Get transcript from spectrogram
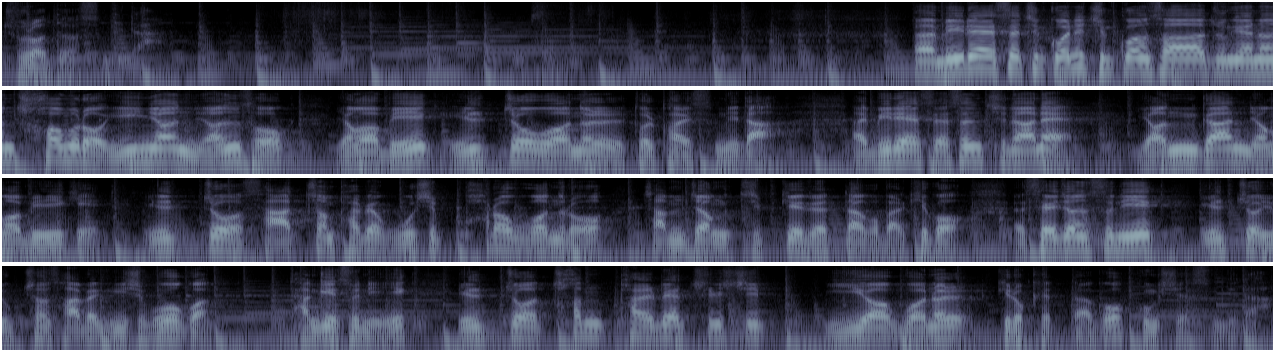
줄어들었습니다. 미래에셋증권이 증권사 중에는 처음으로 2년 연속 영업이익 1조 원을 돌파했습니다. 미래에셋은 지난해 연간 영업이익이 1조 4,858억 원으로 잠정 집계됐다고 밝히고 세전순이익 1조 6,425억 원, 당기순이익 1조 1,872억 원을 기록했다고 공시했습니다.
